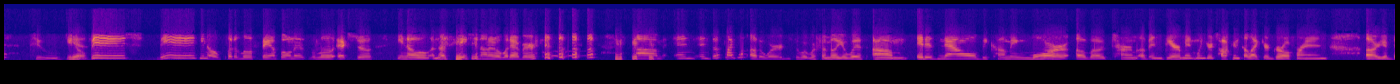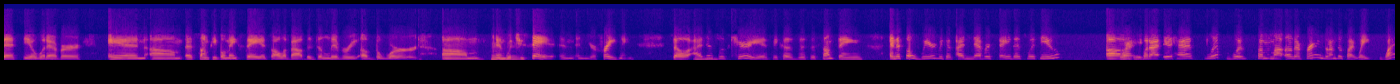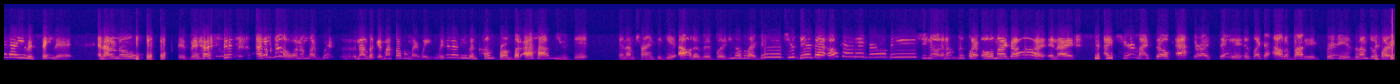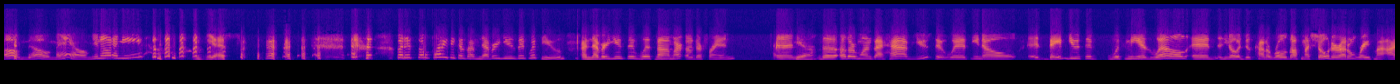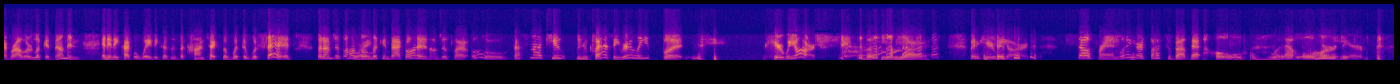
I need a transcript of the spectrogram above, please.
to you yes. know bitch big, you know, put a little stamp on it, a little extra, you know, enunciation on it or whatever. um, and and just like with other words, what we're familiar with, um, it is now becoming more of a term of endearment when you're talking to like your girlfriend or your bestie or whatever. And um, as some people may say, it's all about the delivery of the word um, mm-hmm. and what mm-hmm. you say it and, and your phrasing. So mm-hmm. I just was curious because this is something, and it's so weird because I never say this with you. Um, right. But I, it has slipped with some of my other friends, and I'm just like, wait, why did I even say that? And I don't know if it has, I don't know. And I'm like, where, and I look at myself, I'm like, wait, where did that even come from? But I have used it and I'm trying to get out of it. But you know, we're like, bitch, you did that. Okay, then, girl, bitch. You know, and I'm just like, oh my god. And I I hear myself after I say it. It's like an out of body experience, and I'm just like, oh no, ma'am. You know what I mean? yes. but it's so funny because I've never used it with you. I never used it with um our other friends. And yeah. the other ones I have used it with, you know, it, they've used it with me as well, and you know, it just kind of rolls off my shoulder. I don't raise my eyebrow or look at them in in any type of way because it's the context of what it was said. But I'm just also right. looking back on it, and I'm just like, oh, that's not cute and classy, really. But here we are. but here we are. but here we are. So, friend, what are your thoughts about that whole what? that whole word there?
